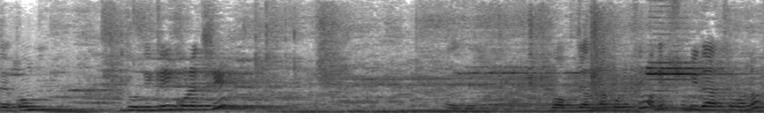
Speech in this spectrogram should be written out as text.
এরকম দুদিকেই করেছি। এই যে বক জানলা করেছি, অনেক সুবিধা আছে বলো।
